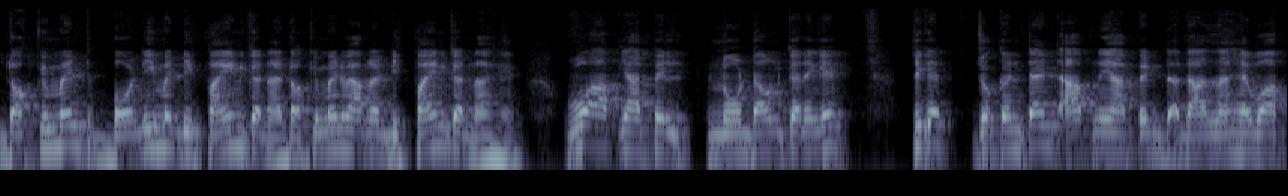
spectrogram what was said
डॉक्यूमेंट बॉडी में डिफाइन करना है डॉक्यूमेंट में आपने डिफाइन करना है, वो आप यहाँ पे नोट डाउन करेंगे, ठीक है? जो कंटेंट आपने यहाँ पे डालना है, वो आप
